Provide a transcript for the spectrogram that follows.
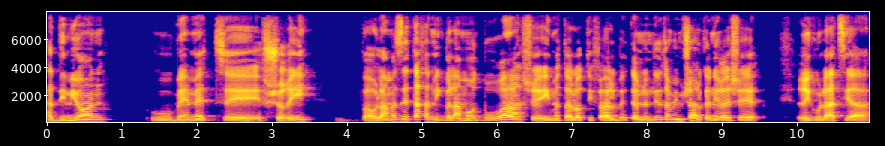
הדמיון הוא באמת אפשרי בעולם הזה תחת מגבלה מאוד ברורה שאם אתה לא תפעל בהתאם למדיניות הממשל כנראה שרגולציה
